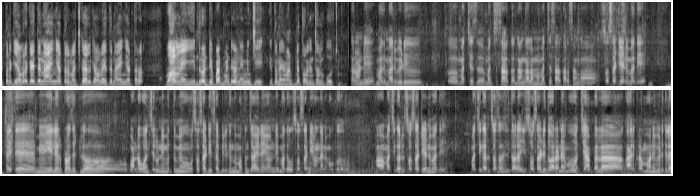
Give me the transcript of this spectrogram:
ఇతనికి ఎవరికైతే న్యాయం చేస్తారో మత్స్యకారులకు ఎవరైతే న్యాయం చేస్తారో వాళ్ళని ఇందులో డిపార్ట్మెంట్గా నియమించి ఇతను వెంటనే తొలగించాలని కోరుచున్నాం. నమస్కారం అండి. మాది మరివీడు మత్స్య మత్స్య సహకార గంగాలమ్మ మత్స్య సహకార సంఘం సొసైటీ అండి మాది. అయితే మేము ఏలేరు ప్రాజెక్టులో బొండవన్ చెరువు నిమిత్తం మేము సొసైటీ సభ్యుల కింద మొత్తం జాయిన్ అయ్యామండి. మాది ఒక సొసైటీ ఉందండి మాకు. ఆ మత్స్యకారుల సొసైటీ అండి మాది. మత్స్యకారుల సొసైటీ ద్వారా ఈ సొసైటీ ద్వారానేమో చేపల కార్యక్రమాన్ని విడుదల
